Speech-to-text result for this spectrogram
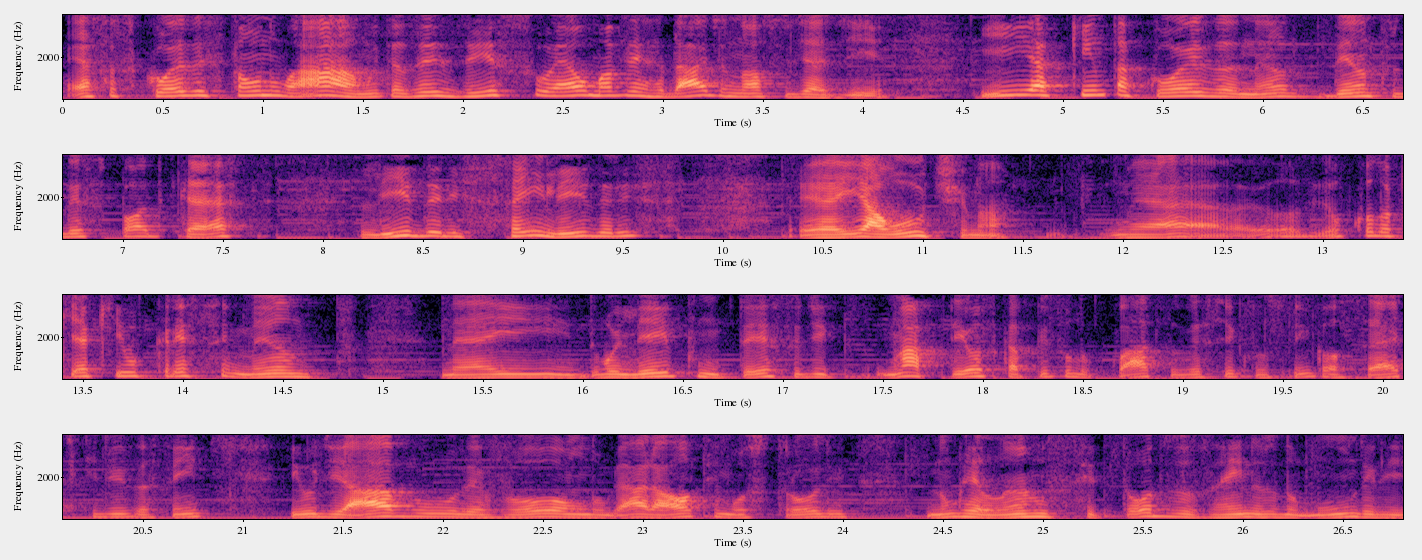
essas coisas estão no ar. Muitas vezes isso é uma verdade no nosso dia a dia. E a quinta coisa, né, dentro desse podcast, líderes sem líderes, é, e a última, né, eu, eu coloquei aqui o crescimento. Né, e olhei para um texto de Mateus capítulo 4, versículo 5 ao 7, que diz assim: E o diabo o levou a um lugar alto e mostrou-lhe num relance todos os reinos do mundo, e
